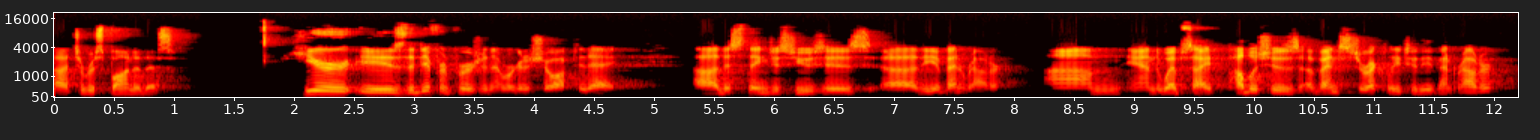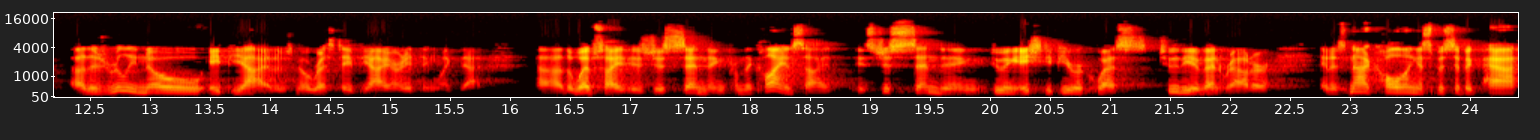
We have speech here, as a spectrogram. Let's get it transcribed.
uh, to respond to this. Here is the different version that we're going to show off today. Uh, this thing just uses uh, the event router. Um, and the website publishes events directly to the event router. Uh, there's really no API. There's no REST API or anything like that. Uh, the website is just sending, from the client side, it's just sending, doing HTTP requests to the event router, and it's not calling a specific path.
